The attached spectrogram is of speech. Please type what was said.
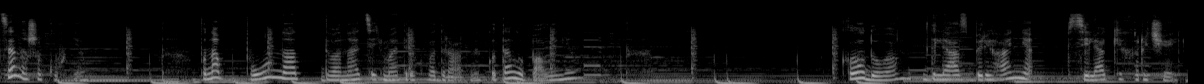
Це наша кухня. Вона понад 12 метрів квадратних, котел опалення, кладова для зберігання всіляких речей.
